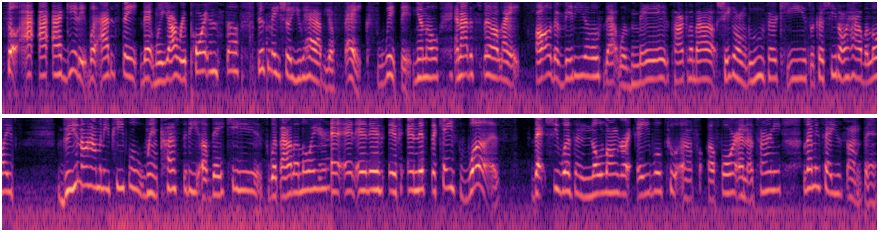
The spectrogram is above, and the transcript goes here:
So I, I, I get it but i just think that when y'all reporting stuff just make sure you have your facts with it you know. And i just felt like all the videos that was made talking about she gonna lose her keys because she don't have a lawyer. Do you know how many people win custody of their kids without a lawyer? And and, and if, if and if the case was that she wasn't no longer able to afford an attorney, let me tell you something.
